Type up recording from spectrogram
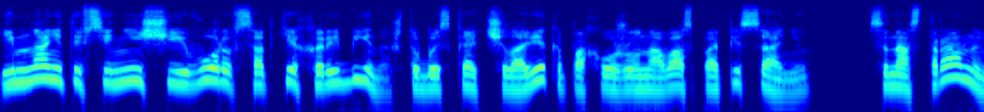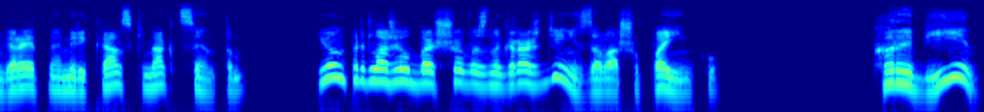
Им наняты все нищие воры в садке Харибина, чтобы искать человека, похожего на вас по описанию, с иностранным, вероятно, американским акцентом. И он предложил большое вознаграждение за вашу поимку. Харибин?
